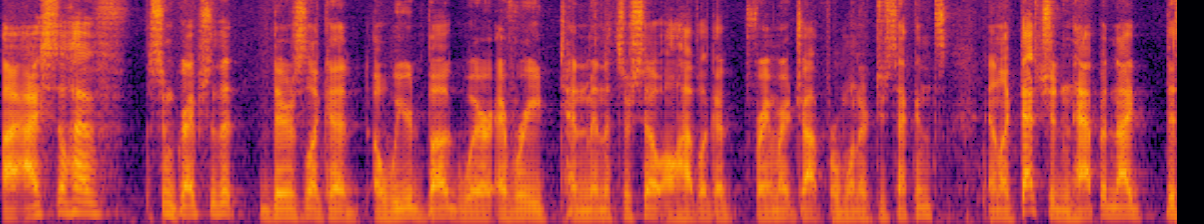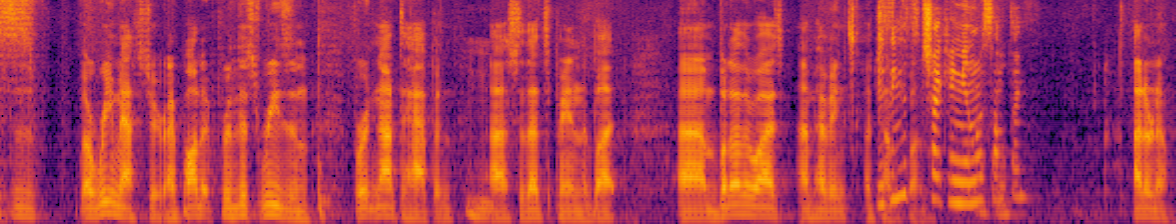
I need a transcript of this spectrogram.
I, I still have some gripes with it. There's like a, a weird bug where every 10 minutes or so I'll have like a frame rate drop for one or two seconds, and like that shouldn't happen. I this is a remaster. I bought it for this reason, for it not to happen. Uh, so that's a pain in the butt. Um, but otherwise, I'm having a Do you ton think of fun. it's checking in with something? I don't know.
